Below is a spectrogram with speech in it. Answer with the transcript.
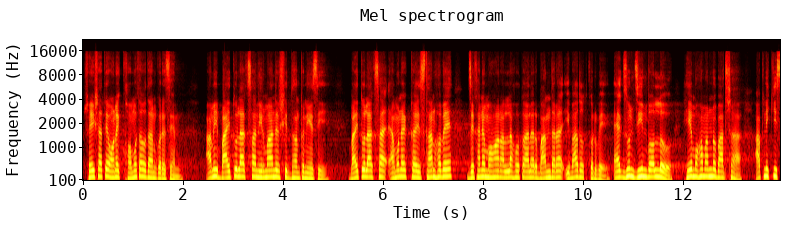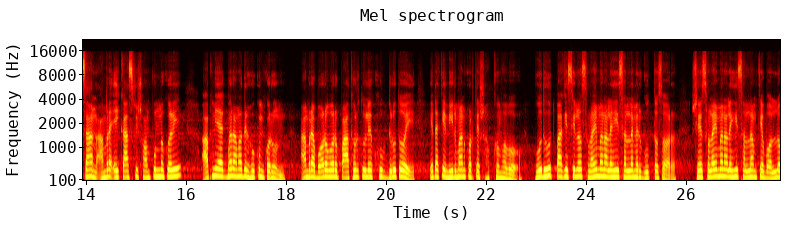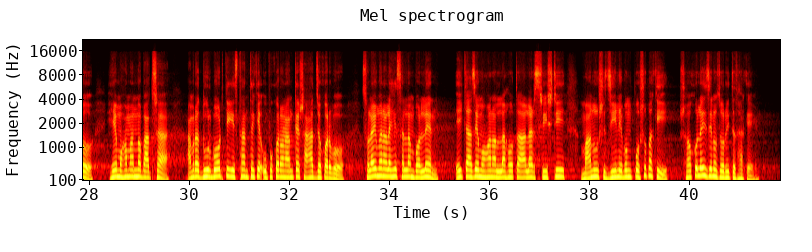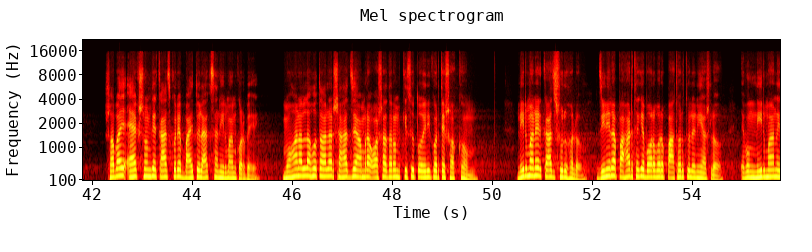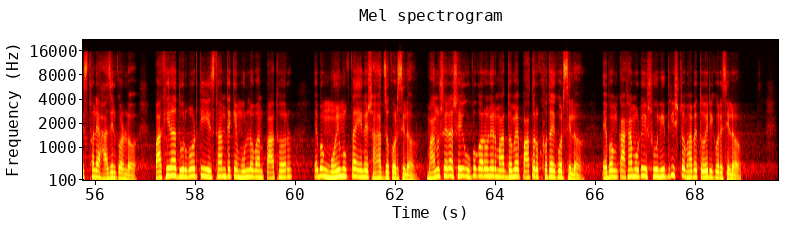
সেই সাথে অনেক ক্ষমতাও দান করেছেন। আমি বাইতুল আকসা নির্মাণের সিদ্ধান্ত নিয়েছি। বাইতুল আকসা এমন একটা স্থান হবে যেখানে মহান আল্লাহ তালার বান্দারা ইবাদত করবে। একজন জিন বলল, হে মহামান্য বাদশাহ, আপনি কি চান আমরা এই কাজটি সম্পূর্ণ করি? আপনি একবার আমাদের হুকুম করুন, আমরা বড় বড় পাথর তুলে খুব দ্রুতই এটাকে নির্মাণ করতে সক্ষম হব। হুদহুদ পাখি ছিল সুলাইমান আলহি সাল্লামের গুপ্তচর। সে সুলাইমান আলহি সাল্লামকে বলল, হে মহামান্য বাদশাহ, আমরা দূরবর্তী স্থান থেকে উপকরণ আনতে সাহায্য করব। সুলাইমান আলহি সাল্লাম বললেন এই কাজে মহান আল্লাহ তালার সৃষ্টি, মানুষ, জিন এবং পশু পাখি সকলেই যেন জড়িত থাকে। সবাই একসঙ্গে কাজ করে বাইতুল আকসা নির্মাণ করবে। মহান আল্লাহ তালার সাহায্যে আমরা অসাধারণ কিছু তৈরি করতে সক্ষম। নির্মাণের কাজ শুরু হলো। জিনেরা পাহাড় থেকে বড় বড় পাথর তুলে নিয়ে আসলো এবং নির্মাণ স্থলে হাজির করল। পাখিরা দূরবর্তী স্থান থেকে মূল্যবান পাথর এবং মহিমুক্তা এনে সাহায্য করছিল। মানুষেরা সেই উপকরণের মাধ্যমে পাথর খোদাই করছিল এবং কাঠামোটি সুনির্দিষ্টভাবে তৈরি করেছিল।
